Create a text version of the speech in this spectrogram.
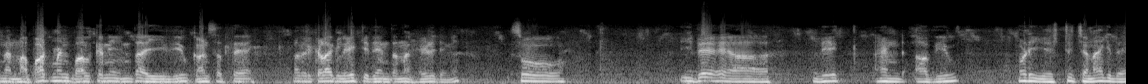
ನನ್ನ ಅಪಾರ್ಟ್ಮೆಂಟ್ ಬಾಲ್ಕನಿಯಿಂದ ಈ ವ್ಯೂ ಕಾಣಿಸುತ್ತೆ. ಅದ್ರ ಕೆಳಗೆ ಲೇಕ್ ಇದೆ ಅಂತ ನಾನು ಹೇಳಿದ್ದೀನಿ. ಸೊ ಇದೇ ಲೇಕ್ ಆ್ಯಂಡ್ ಆ ವ್ಯೂ ನೋಡಿ, ಎಷ್ಟು ಚೆನ್ನಾಗಿದೆ.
